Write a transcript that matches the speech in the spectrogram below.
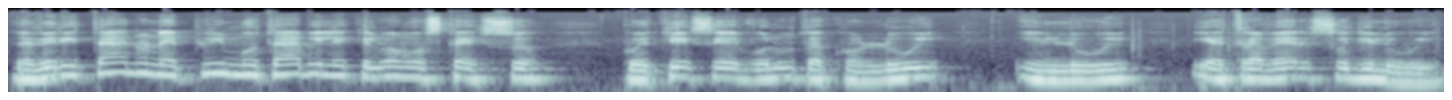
La verità non è più immutabile che l'uomo stesso, poiché si è evoluta con lui, in lui e attraverso di lui.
